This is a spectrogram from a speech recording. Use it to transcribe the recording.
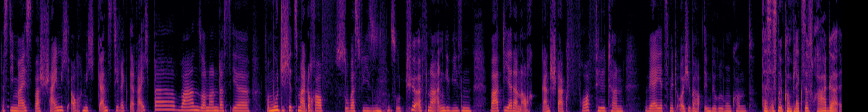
dass die meist wahrscheinlich auch nicht ganz direkt erreichbar waren, sondern dass ihr, vermute ich jetzt mal, doch auf sowas wie so, so Türöffner angewiesen wart, die ja dann auch ganz stark vorfiltern, wer jetzt mit euch überhaupt in Berührung kommt. Das ist eine komplexe Frage,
